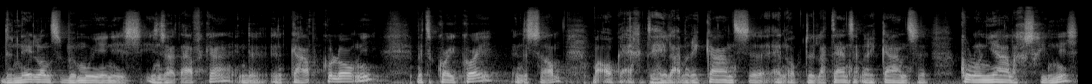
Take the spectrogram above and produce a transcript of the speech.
de, Nederlandse bemoeienis in Zuid-Afrika, in de, in de Kaapkolonie. Met de Khoikhoi en de San. Maar ook eigenlijk de hele Amerikaanse en ook de Latijns-Amerikaanse koloniale geschiedenis.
